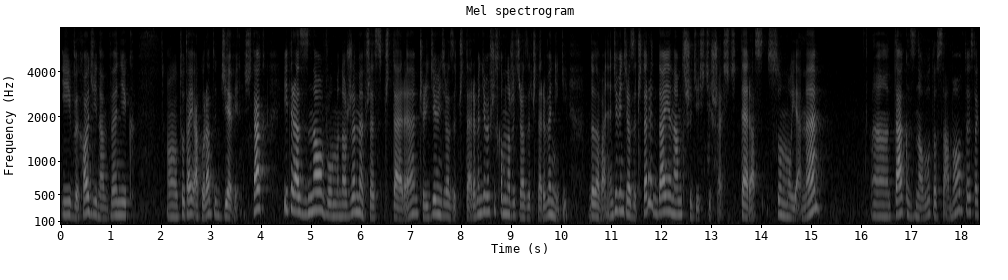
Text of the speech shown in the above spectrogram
i wychodzi nam wynik o, tutaj akurat 9, tak? I teraz znowu mnożymy przez 4, czyli 9 razy 4. Będziemy wszystko mnożyć razy 4, wyniki dodawania. 9 razy 4 daje nam 36. Teraz sumujemy. E, tak, znowu to samo. To jest tak,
